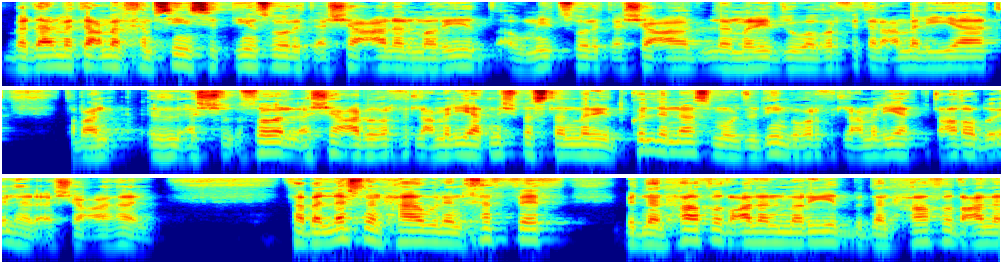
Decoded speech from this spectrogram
بدل ما تعمل 50 60 صورة أشعة للمريض أو 100 صورة أشعة للمريض جوا غرفة العمليات. طبعا صور الأشعة بغرفة العمليات مش بس للمريض كل الناس موجودين بغرفة العمليات بتعرضوا لها الأشعة هاي. فبلشنا نحاول نخفف بدنا نحافظ على المريض بدنا نحافظ على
